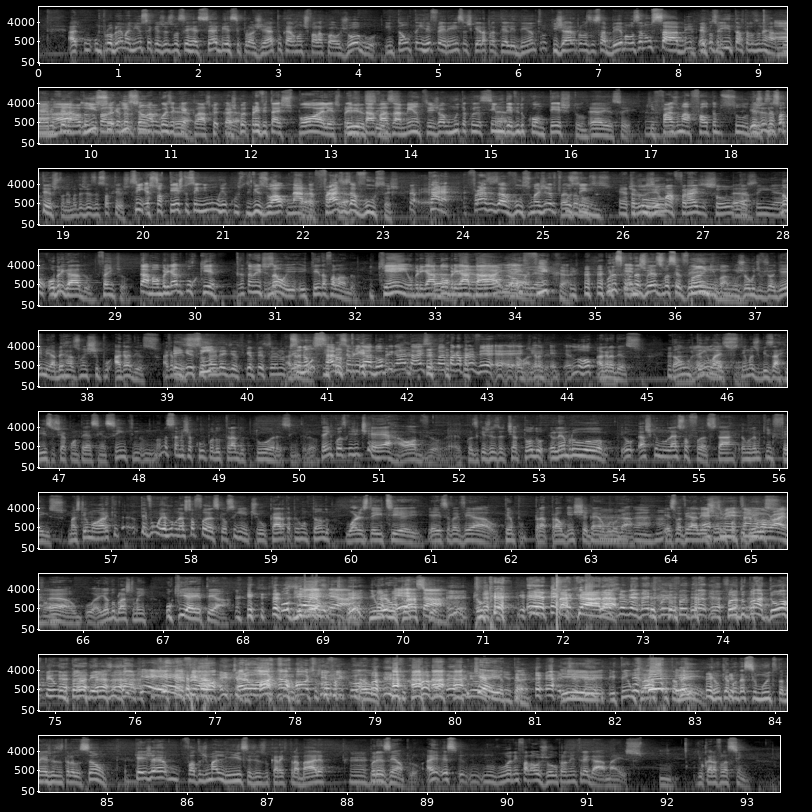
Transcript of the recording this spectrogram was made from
O, problema nisso é que às vezes você recebe esse projeto e o cara não te fala qual é o jogo, então tem referências que era pra ter ali dentro, que já era pra você saber, mas você não sabe. E aí você, ih, tava traduzindo errado. E aí, final, isso, fala que a isso é uma é uma- coisa que é, É, clássica. É. Pra evitar spoilers, pra evitar Isso, isso. vazamentos, eles jogam muita coisa sem um devido contexto, É isso aí. que faz uma falta absurda. E às vezes é só texto, né? Muitas vezes é só texto. Sim, é só texto sem nenhum recurso visual, nada. É, Frases avulsas. Cara, frases avulsas. Imagina, tipo Frases assim. avulsas. É, tipo, traduzir uma frase solta, É. assim. é. Não, obrigado, thank you. Tá, mas obrigado por quê? Exatamente. Não, e, e quem tá falando? E quem? Obrigado, É. obrigada. É, e homem ou aí fica. Por isso que muitas vezes você vê punk, em, em jogo de videogame aberrações tipo agradeço. Tem Agradeço. isso Sim. disso, porque a pessoa não Você não sabe se é obrigado ou obrigada, aí você não vai pagar pra ver. É, é- Não, é- agradeço. é- é louco. Agradeço. Então Bagulho é tem umas, tem umas bizarrices que acontecem assim, que não necessariamente é culpa do tradutor, assim, entendeu? Tem coisa que a gente erra, óbvio. É coisa que às vezes já tinha todo. Eu lembro. Eu acho que no Last of Us, tá? Eu não lembro quem fez. Mas tem uma hora que teve um erro no Last of Us, que é o seguinte: o cara tá perguntando What is the ETA? E aí você vai ver a- o tempo pra, pra alguém chegar em algum lugar. aham. E aí você vai ver a legenda. em Estimate time of arrival. É, o- e a dublagem também. O que é ETA? O que é, ETA? E o erro Eita! clássico. O que é? Eu cara! na verdade, foi, foi, o foi o dublador perguntando eles usaram. O que é ETA? Ficou- Era o áudio que ficou. É o- O que é ETA? E, e tem um clássico também, tem um que acontece muito também, às vezes, na tradução, que aí já é um- falta de malícia, às vezes o cara que trabalha. Por exemplo, aí esse- não vou nem falar o jogo pra não entregar, mas. Que o cara fala assim.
